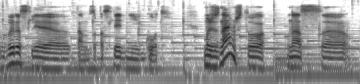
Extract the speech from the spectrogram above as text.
выросли э, там за последний год? Мы же знаем, что у нас э,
